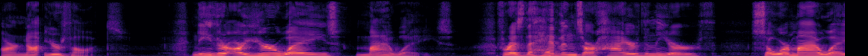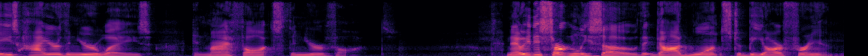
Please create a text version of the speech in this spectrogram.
are not your thoughts, neither are your ways my ways. For as the heavens are higher than the earth, so are my ways higher than your ways, and my thoughts than your thoughts. Now, it is certainly so that God wants to be our friend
